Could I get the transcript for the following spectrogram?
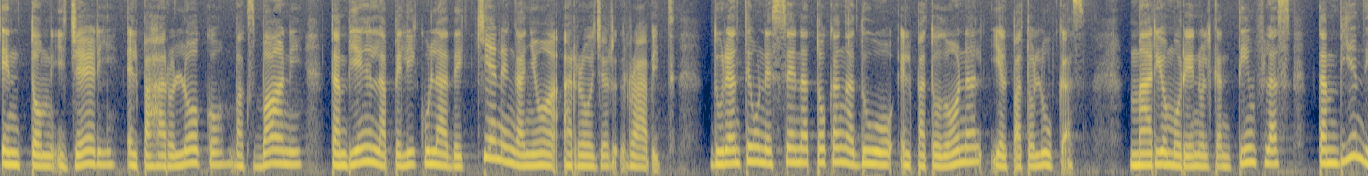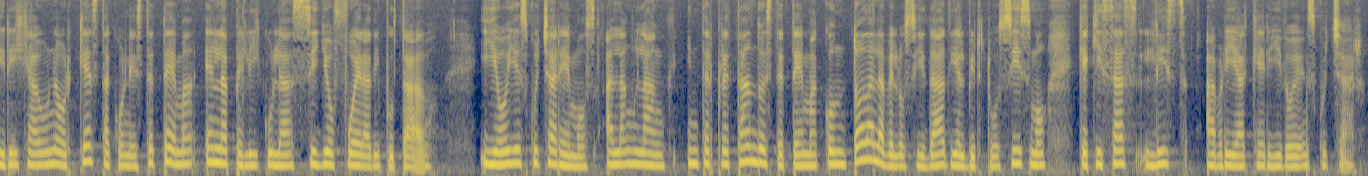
en Tom y Jerry, El pájaro loco, Bugs Bunny, también en la película de ¿Quién engañó a Roger Rabbit? Durante una escena tocan a dúo el pato Donald y el pato Lucas. Mario Moreno el Cantinflas también dirige a una orquesta con este tema en la película Si yo fuera diputado. Y hoy escucharemos a Lang Lang interpretando este tema con toda la velocidad y el virtuosismo que quizás Liszt habría querido escuchar.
